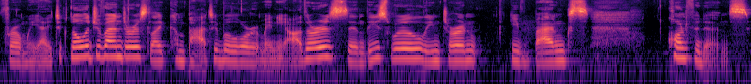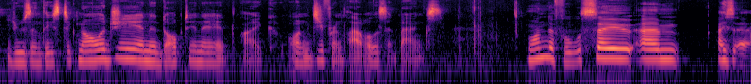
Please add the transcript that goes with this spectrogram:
from AI technology vendors like CompatibL or many others, and this will in turn give banks confidence using this technology and adopting it like on different levels at banks. Wonderful. So, um, as, uh,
